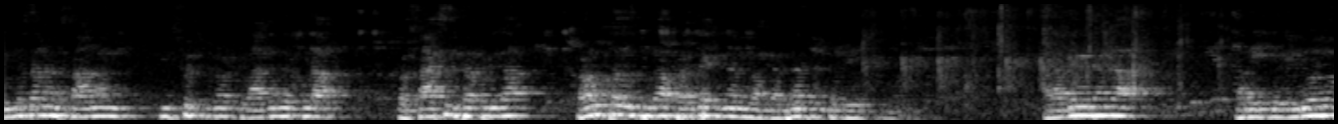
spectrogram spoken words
ఉన్నతమైన స్థానాన్ని తీసుకొచ్చినటువంటి రాజేందర్ కూడా ఒక శాసనసభ్యుడిగా ప్రభుత్వ వ్యక్తిగా ప్రత్యేకంగా వారికి అభినందన తెలియజేస్తున్నాం అదేవిధంగా మరి ఇక ఈరోజు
